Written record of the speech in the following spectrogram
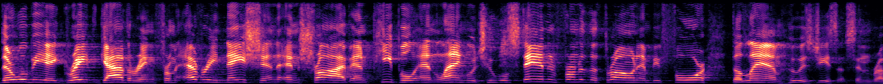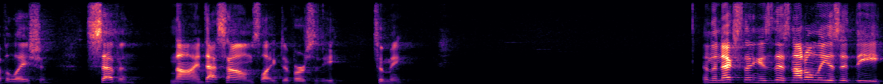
there will be a great gathering from every nation and tribe and people and language who will stand in front of the throne and before the Lamb, who is Jesus, in Revelation 7 9. That sounds like diversity to me. And the next thing is this not only is it the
